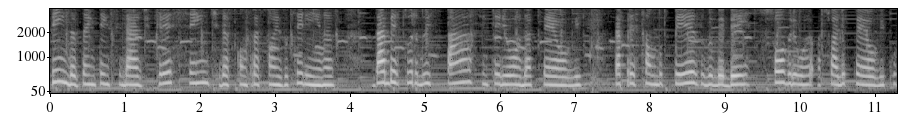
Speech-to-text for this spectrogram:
vindas da intensidade crescente das contrações uterinas, da abertura do espaço interior da pelve, da pressão do peso do bebê sobre o assoalho pélvico,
